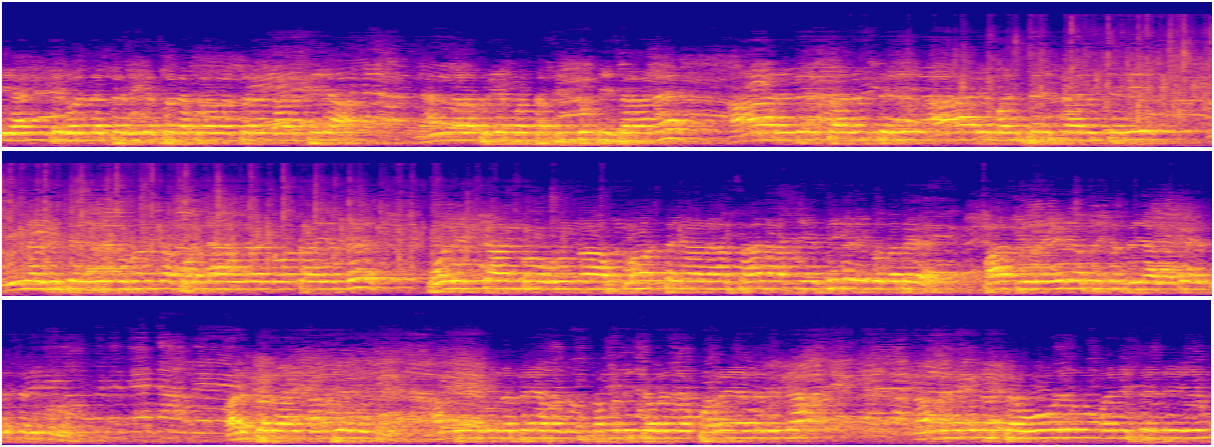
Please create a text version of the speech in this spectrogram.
ഈ അഞ്ച് കൊല്ലത്തെ വികസന പ്രവർത്തനം നടത്തിയ ഞങ്ങളെ പ്രിയപ്പെട്ട സിന്ധു ടീച്ചറാണ്. ആരെതിർത്താലും ശരി ആര് മത്സരിച്ചാലും ശരി നിങ്ങൾ വിശേഷിക്കുമെന്ന പൊന്നാങ്കര കോട്ട പൊളിക്കാൻ പോകുന്ന കോട്ടയാണ് സ്ഥാനാർത്ഥിയെ സ്വീകരിക്കുന്നത്. പാർട്ടിയുടെ ഏരിയ സെക്രട്ടറിയാണ് അദ്ദേഹത്തെ ക്ഷണിക്കുന്നു അടുത്തതായി നമ്പിയകുന്ന് നമ്പിയകുന്നത്തെ നമുക്ക് സംബന്ധിച്ചോളം പറയേണ്ടതില്ല. നമ്പിയകുന്നത്തെ ഓരോ മനുഷ്യന്റെയും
